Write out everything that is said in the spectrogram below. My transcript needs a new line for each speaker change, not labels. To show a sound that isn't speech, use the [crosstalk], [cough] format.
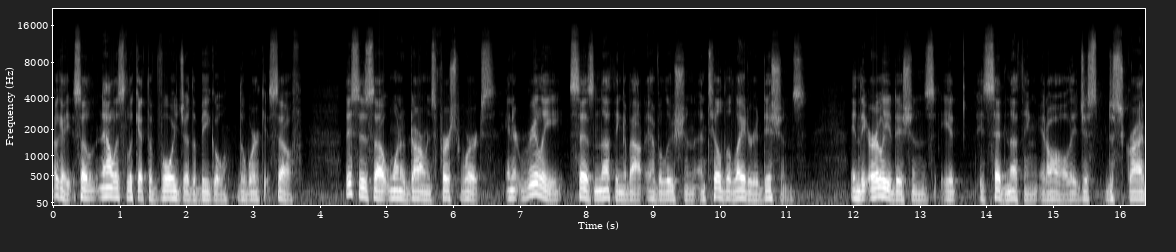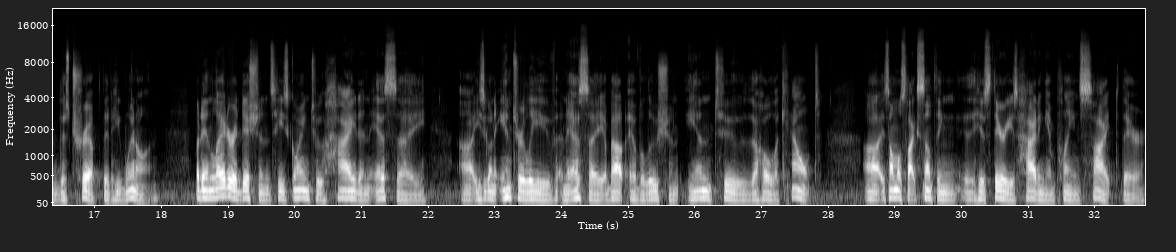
Okay, so now let's look at the Voyage of the Beagle, the work itself. This is uh, one of Darwin's first works, and it really says nothing about evolution until the later editions. In the early editions, it, it said nothing at all. It just described the trip that he went on. But in later editions, he's going to hide an essay, uh, he's going to interleave an essay about evolution into the whole account. Uh, it's almost like something, his theory is hiding in plain sight there.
